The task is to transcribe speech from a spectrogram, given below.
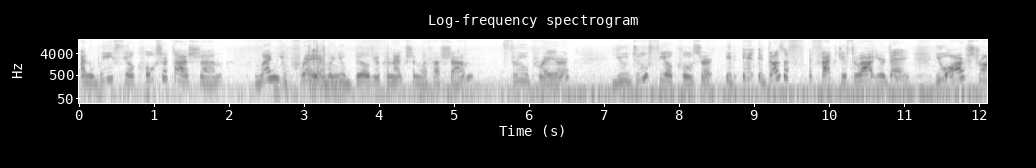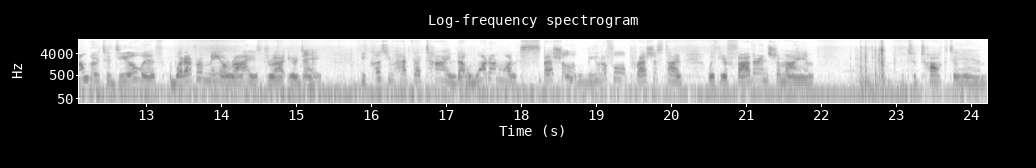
And we feel closer to Hashem when you pray and when you build your connection with Hashem through prayer. You do feel closer. It, it, it does affect you throughout your day. You are stronger to deal with whatever may arise throughout your day because you had that time, that one on one, special, beautiful, precious time with your father in Shamayim to talk to him,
